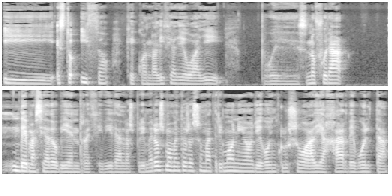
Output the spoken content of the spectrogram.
y esto hizo que cuando Alicia llegó allí pues no fuera demasiado bien recibida. En los primeros momentos de su matrimonio llegó incluso a viajar de vuelta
